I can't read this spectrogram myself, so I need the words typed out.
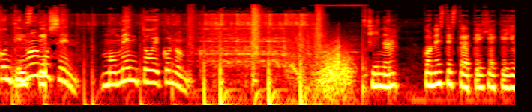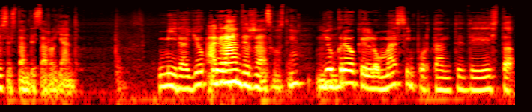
Continuamos en Momento Económico. China con esta estrategia que ellos están desarrollando. Mira, yo creo, a grandes rasgos. ¿eh? Yo creo que lo más importante de esta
